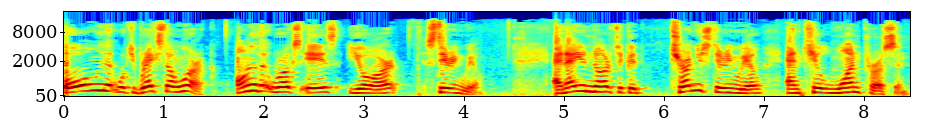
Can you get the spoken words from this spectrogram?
Only that works, your brakes don't work. Only that works is your steering wheel. And now you notice you could turn your steering wheel and kill one person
